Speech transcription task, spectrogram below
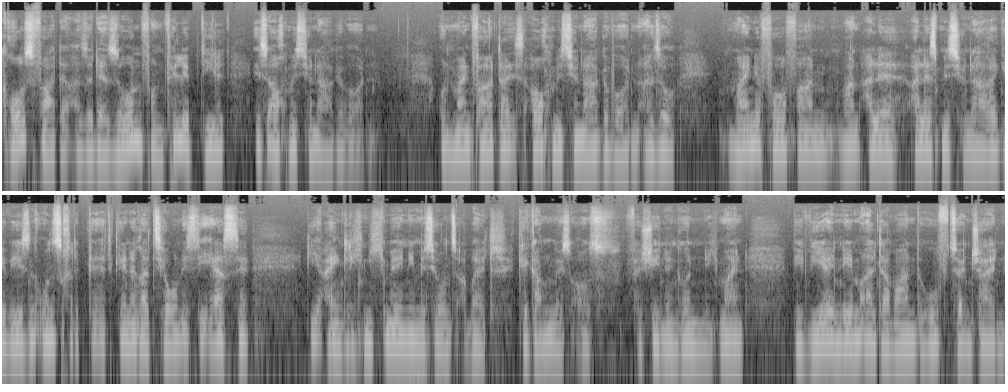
Großvater, also der Sohn von Philipp Diehl, ist auch Missionar geworden. Und mein Vater ist auch Missionar geworden. Also meine Vorfahren waren alle alles Missionare gewesen. Unsere Generation ist die erste, die eigentlich nicht mehr in die Missionsarbeit gegangen ist, aus verschiedenen Gründen. Ich meine, wie wir in dem Alter waren, Beruf zu entscheiden,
